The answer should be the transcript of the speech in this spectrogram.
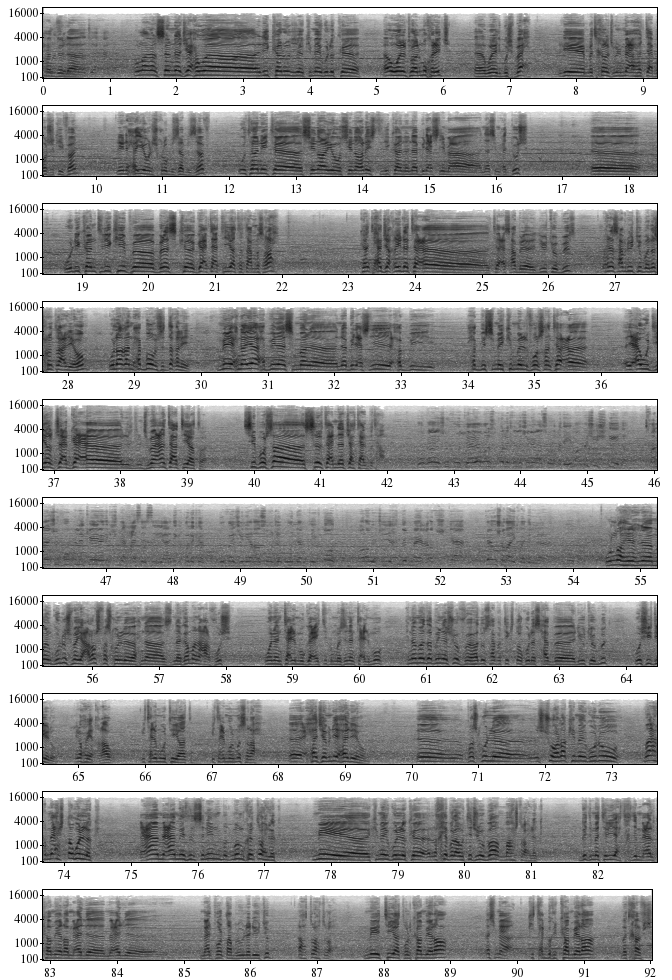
الحمد لله. والله سر النجاح هو اللي كانوا كما يقول لك ولدها المخرج آه، وليد بوشبح اللي متخرج من المعهد تاع برج كيفان اللي نحييه ونشكره بزاف بزاف. وثاني سيناريو سيناريست اللي كان نبيل عسلي مع ناسم حدوش آه، واللي كانت ليكيب آه، براسك كاع تاع تياتر تاع مسرح. كانت حاجة قليلة تاع تاع أصحاب ال YouTubers. وحنا أصحاب اليوتيوب ما شكون نطلع عليهم. ولا غنحبهم صدقني. mais حنايا حبينا نسمى نبيل عسلي حب ي- حب يسمى يكمل الفرصة نتاع يعاود يرجع كاع الجماعة نتاع ال théâtre. c'est pour ça السر تاع النجاح تاع البطحة. donc غادي نشوفوا نتايا غادي نشوفوا لك ال génération القديمة ماشي جديدة. خلينا نشوفوا باللي كاين هذيك شوية حساسية هذيك يقول لك nouvelle génération جابوا لنا من تيك توك راه يجي يخدم ما يعرفش كاع. انت واش رأيك في هذا الموضوع؟ والله إحنا ما نقولوش ما يعرفش parce que إحنا زدنا كاع ما نعرفوش. وأنا نتعلموا قاعدتك وما زلنا نتعلموا. إحنا ماذا بينا؟ نشوف هذو صحاب التيك توك ولا صحاب اليوتيوب واش يديروا؟ يروحوا يقراوا يتعلموا ال théâtre يتعلموا المسرح. آه، حاجة مليحة ليهم آه، parce que ال- الشهرة كما يقولوا ما ما تطول لك. عام عامين ثلاث سنين ممكن تروح لك. mais آه، كما يقول لك الخبرة والتجربة ما راحش تروح لك. قد ما تريح تخدم مع الكاميرا مع ال مع ال مع ال portable ولا اليوتيوب راح تروح تروح. mais ال théâtre والكاميرا اسمع كي تحبك الكاميرا ما تخافش.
